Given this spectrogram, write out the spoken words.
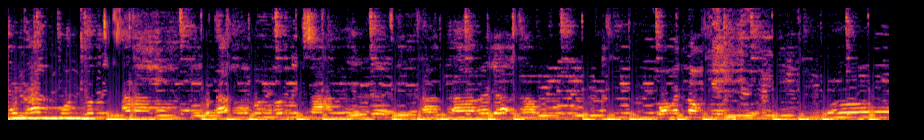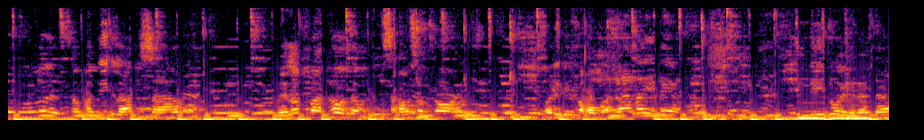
พุทธมนต์คนนิสานพุทธมนคนนิสานที่เรื่องที่ทางอารยธรรมว่าไมันต้องมีโอ้ยสวัสดีหลานสาวไปรับบ้านเข้าจำเป็นสาวสักน้อยวันนี้เขามาหาไล่แล้วยินดีด้วยนะจ๊ะ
